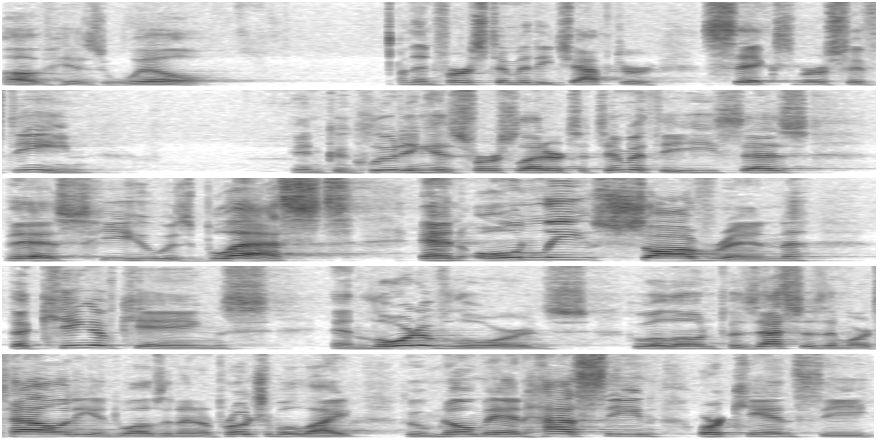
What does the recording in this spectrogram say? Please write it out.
of his will. And then 1 Timothy chapter 6, verse 15, in concluding his first letter to Timothy, he says this He who is blessed and only sovereign, the King of kings and Lord of lords, who alone possesses immortality and dwells in unapproachable light, whom no man has seen or can see.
